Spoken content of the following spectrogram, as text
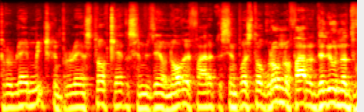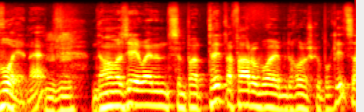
problem, mičken problem, sploh tle, ko sem zdaj v nove fare, ko sem postal ogromno faro delil na dvoje. Mm -hmm. Da imamo zdaj v enem, sem pa tretja faro v mojem duhovniškem poklicu,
